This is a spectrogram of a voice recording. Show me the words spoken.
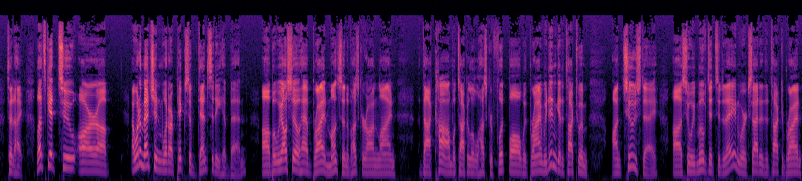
tonight. Let's get to our. Uh, I want to mention what our picks of density have been, uh, but we also have Brian Munson of HuskerOnline.com. We'll talk a little Husker football with Brian. We didn't get to talk to him on Tuesday, uh, so we moved it to today, and we're excited to talk to Brian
